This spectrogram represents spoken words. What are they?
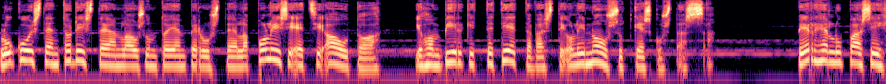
Lukuisten todistajan lausuntojen perusteella poliisi etsi autoa, johon Birgitte tiettävästi oli noussut keskustassa. Perhe lupasi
